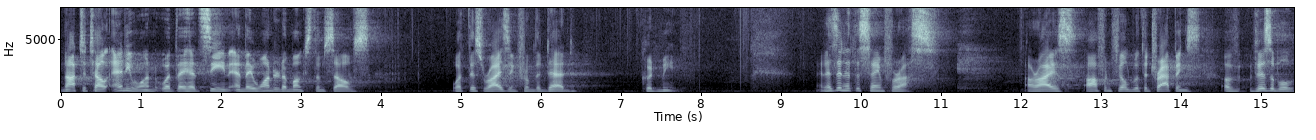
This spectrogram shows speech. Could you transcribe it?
not to tell anyone what they had seen, and they wondered amongst themselves what this rising from the dead could mean. And isn't it the same for us? our eyes often filled with the trappings of visible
